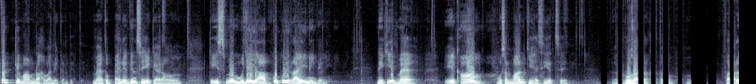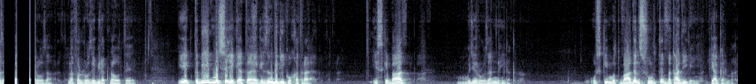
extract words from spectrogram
طب کے معاملہ حوالے کر دیتے۔ میں تو پہلے دن سے یہ کہہ رہا ہوں کہ اس میں مجھے یا آپ کو کوئی رائے ہی نہیں دینی۔ دیکھیے، میں ایک عام مسلمان کی حیثیت سے روزہ رکھتا ہوں۔ فرض روزہ، نفل روزے بھی رکھنا ہوتے ہیں۔ ایک طبیب مجھ سے یہ کہتا ہے کہ زندگی کو خطرہ ہے۔ اس کے بعد مجھے روزہ نہیں رکھنا۔ اس کی متبادل صورتیں بتا دی گئی ہیں۔ کیا کرنا ہے؟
